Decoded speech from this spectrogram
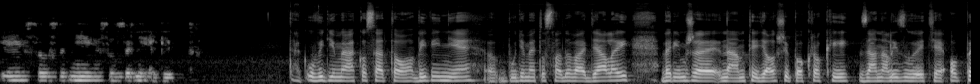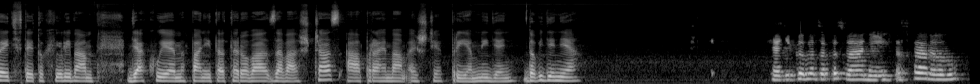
i sousední, sousední Egypt. Tak uvidíme, ako sa to vyvinie. Budeme to sledovať ďalej. Verím, že nám tie ďalšie pokroky zanalizujete opäť. V tejto chvíli vám ďakujem, pani Taterová, za váš čas a prajem vám ešte príjemný deň. Dovidenia. Já děkuji za pozvání. Naschledanou.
